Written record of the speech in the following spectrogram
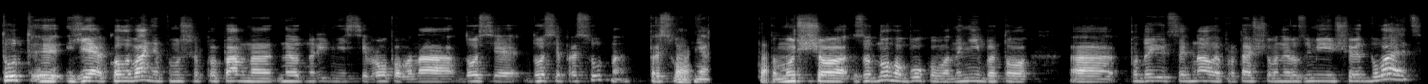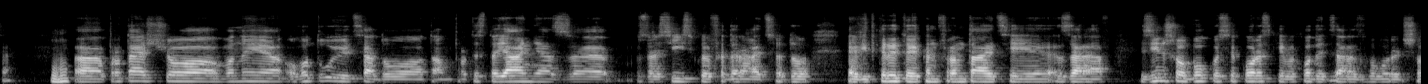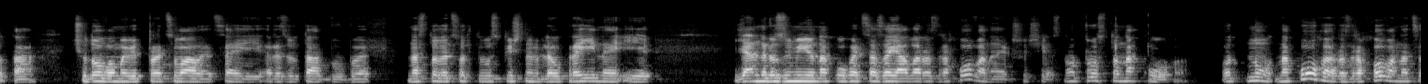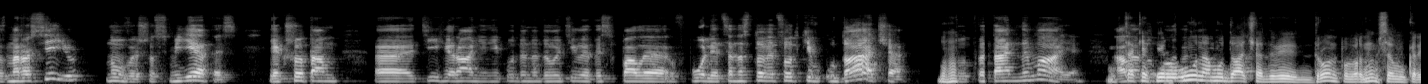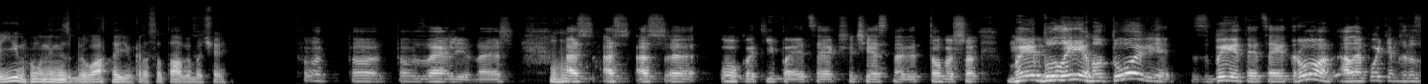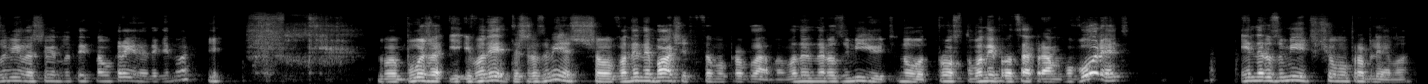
тут е, є коливання, тому що певна неоднорідність Європи вона досі досі присутна, присутня, Так. тому що з одного боку вони нібито е, подають сигнали про те, що вони розуміють, що відбувається. Мгм. е, Про те, що вони готуються до там протистояння з, з Російською Федерацією, до відкритої конфронтації з РФ. З іншого боку, Сікорський виходить зараз, говорить, що та чудово ми відпрацювали цей результат був би на 100% успішним для України, і я не розумію на кого ця заява розрахована, якщо чесно. От просто на кого? От ну на кого розрахована це на Росію? Ну ви що смієтесь? Якщо там е, ті герані нікуди не долетіли, десь впали в полі, це на 100% удача. Мгм. Тут питань немає. Але так як ну, і румунам удача, диви, дрон повернувся в Україну, вони не збивали і красота, вибачай. То, то, то взагалі, знаєш, Мгм. аж аж аж е, око тіпається, якщо чесно, від того, що ми були готові збити цей дрон, але потім зрозуміли, що він летить на Україну. Такі, ну Боже, і, і вони, ти ж розумієш, що вони не бачать в цьому проблеми. Вони не розуміють, ну от просто вони про це прям говорять і не розуміють, в чому проблема.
